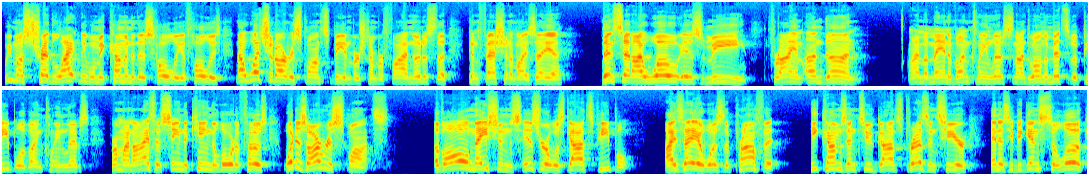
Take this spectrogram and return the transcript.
We must tread lightly when we come into this holy of holies. Now, what should our response be in verse number five? Notice the confession of Isaiah. Then said I, Woe is me, for I am undone. I am a man of unclean lips, and I dwell in the midst of a people of unclean lips. For mine eyes have seen the King, the Lord of hosts. What is our response? Of all nations, Israel was God's people. Isaiah was the prophet. He comes into God's presence here, and as he begins to look,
